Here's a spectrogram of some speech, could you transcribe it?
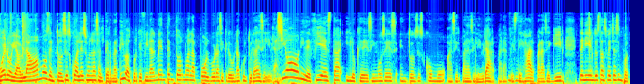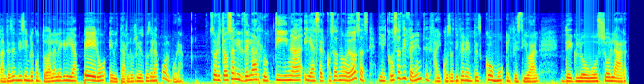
Bueno, y hablábamos entonces cuáles son las alternativas, porque finalmente en torno a la pólvora se creó una cultura de celebración y de fiesta, y lo que decimos es entonces cómo hacer para celebrar, para festejar, para seguir teniendo estas fechas importantes en diciembre con toda la alegría, pero evitar los riesgos de la pólvora. Sobre todo salir de la rutina y hacer cosas novedosas. Y hay cosas diferentes. Hay cosas diferentes como el Festival de Globo Solar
